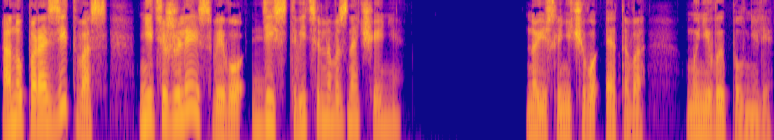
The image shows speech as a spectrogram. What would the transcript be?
оно поразит вас не тяжелее своего действительного значения. Но если ничего этого мы не выполнили,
